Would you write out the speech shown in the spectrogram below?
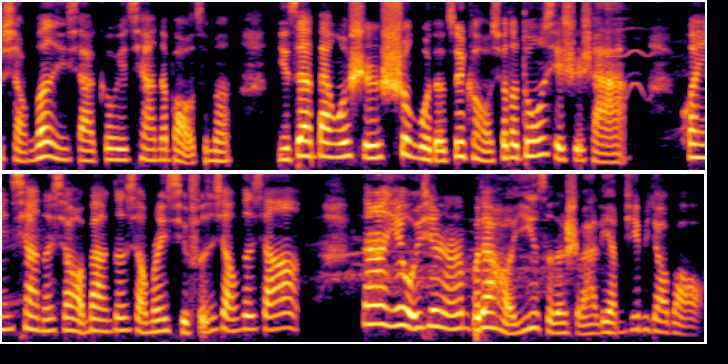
想问一下各位亲爱的宝子们，你在办公室顺过的最搞笑的东西是啥？欢迎亲爱的小伙伴跟小妹一起分享分享。当然也有一些人不太好意思的是吧？脸皮比较薄。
